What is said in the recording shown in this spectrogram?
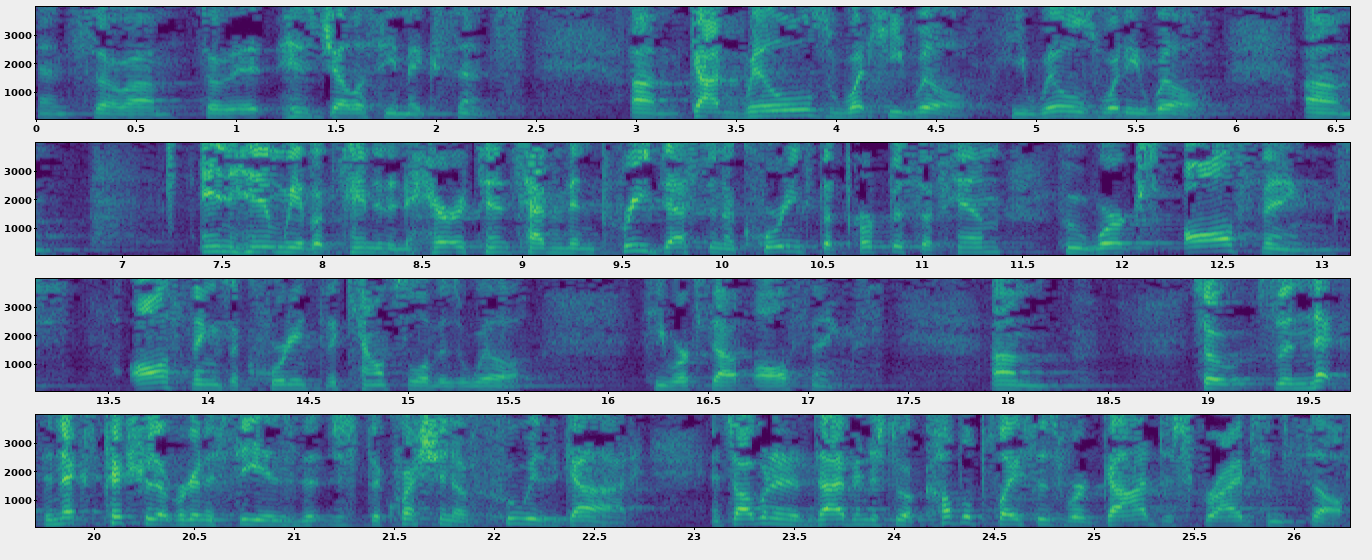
And so, um, so it, His jealousy makes sense. Um, God wills what He will. He wills what He will. Um, in Him we have obtained an inheritance, having been predestined according to the purpose of Him who works all things, all things according to the counsel of His will. He works out all things. Um, so, so the, next, the next picture that we're going to see is just the question of who is God. And so I wanted to dive into just a couple places where God describes Himself.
